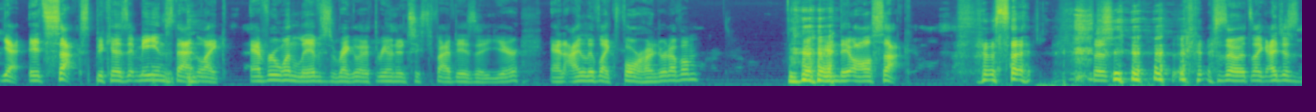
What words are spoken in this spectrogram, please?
Yeah, it sucks because it means that like everyone lives regular 365 days a year, and I live like 400 of them, and they all suck. so, so, so it's like I just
